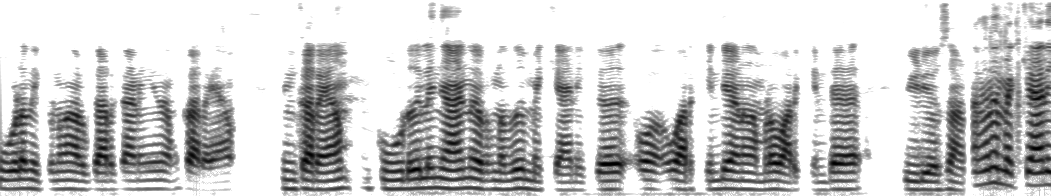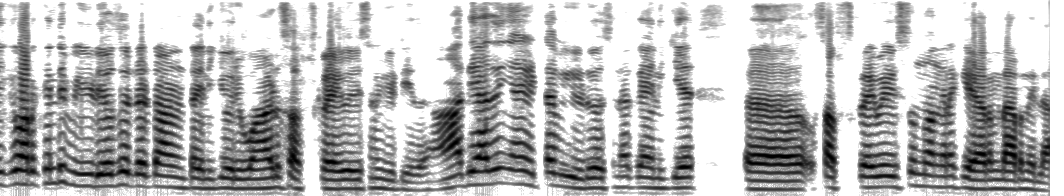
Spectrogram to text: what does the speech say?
കൂടെ നിൽക്കുന്ന ആൾക്കാർക്കാണെങ്കിൽ നമുക്കറിയാം നിങ്ങൾക്കറിയാം കൂടുതൽ ഞാൻ ഇടുന്നത് മെക്കാനിക് വർക്കിന്റെ ആണ് നമ്മുടെ വർക്കിന്റെ വീഡിയോസ് ആണ്. അങ്ങനെ മെക്കാനിക് വർക്കിന്റെ വീഡിയോസ് ഇട്ടിട്ടാണ് എനിക്ക് ഒരുപാട് സബ്സ്ക്രൈബേഴ്സിന് കിട്ടിയത്. ആദ്യം ആദ്യം ഞാൻ ഇട്ട വീഡിയോസിനൊക്കെ എനിക്ക് സബ്സ്ക്രൈബേഴ്സ് ഒന്നും അങ്ങനെ കയറുണ്ടായിരുന്നില്ല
